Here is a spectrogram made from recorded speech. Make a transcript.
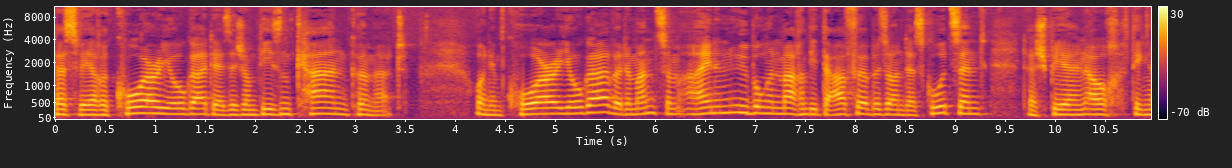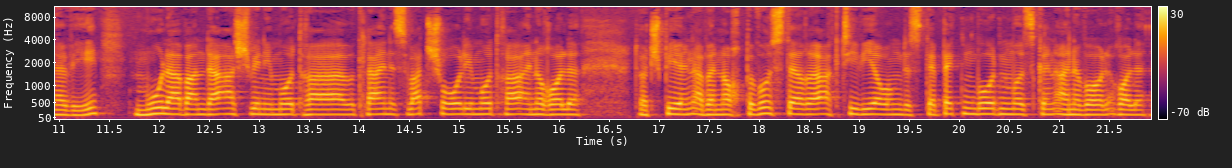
das wäre Core Yoga, der sich um diesen Kern kümmert. Und im Core Yoga würde man zum einen Übungen machen, die dafür besonders gut sind. Da spielen auch Dinge wie Mula Bandha, Ashwini Mudra, kleines Vajroli Mudra eine Rolle. Dort spielen aber noch bewusstere Aktivierungen des, der Beckenbodenmuskeln eine Rolle.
